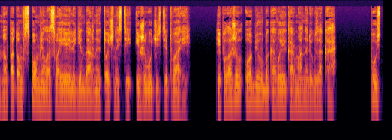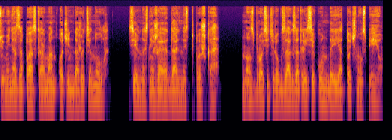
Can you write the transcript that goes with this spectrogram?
но потом вспомнил о своей легендарной точности и живучести тварей, и положил обе в боковые карманы рюкзака. Пусть у меня запас карман очень даже тянул, сильно снижая дальность прыжка, но сбросить рюкзак за три секунды я точно успею.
